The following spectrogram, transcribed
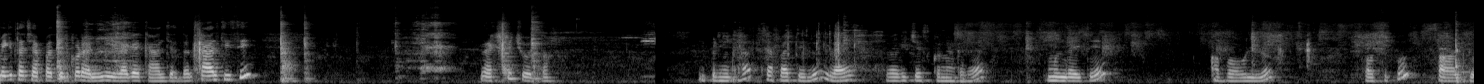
మిగతా చపాతీలు కూడా అన్నీ ఇలాగే కాల్చేద్దాం. కాల్చేసి నెక్స్ట్ చూద్దాం. ఇప్పుడు ఇంకా చపాతీలు ఇలా రెడీ చేసుకున్నాం కదా. ముందైతే ఆ బౌల్లో పసుపు సాల్ట్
